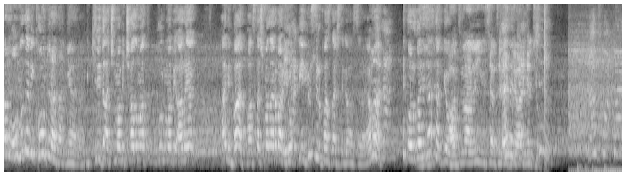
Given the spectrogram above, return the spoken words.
Ama onda da bir kontra atak yani. Bir kilidi açma, bir çalım atıp vurma, bir araya... Hani var, paslaşmalar var. Yok değil, bir sürü paslaştı Galatasaray ama organize atak yok. Adrenalin yükseltecek Evet, bir yani hareket yok. şey- Ramsbach'tan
